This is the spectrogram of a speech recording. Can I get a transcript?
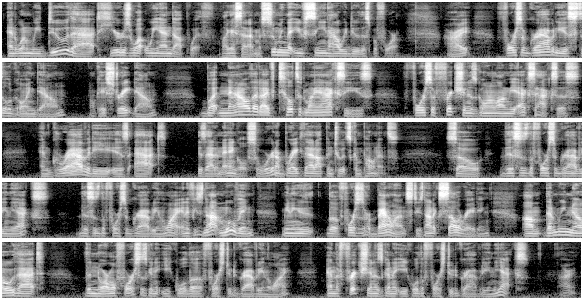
And when we do that, here's what we end up with. Like I said, I'm assuming that you've seen how we do this before. All right, force of gravity is still going down, okay, straight down. But now that I've tilted my axes, force of friction is going along the x-axis, and gravity is at is at an angle. So we're going to break that up into its components. So this is the force of gravity in the x, this is the force of gravity in the y. And if he's not moving, meaning the forces are balanced, he's not accelerating, um, then we know that the normal force is going to equal the force due to gravity in the y, and the friction is going to equal the force due to gravity in the x. All right.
